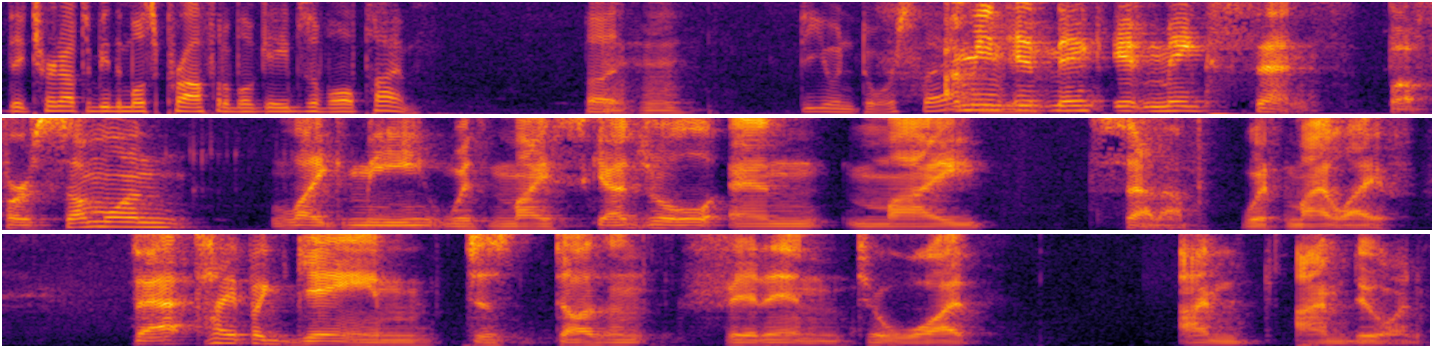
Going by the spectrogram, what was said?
they turn out to be the most profitable games of all time. But Mm-hmm. do you endorse that? I mean, you- it make it makes sense, but for someone like me with my schedule and my setup with my life, that type of game just doesn't fit in to what I'm I'm doing.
